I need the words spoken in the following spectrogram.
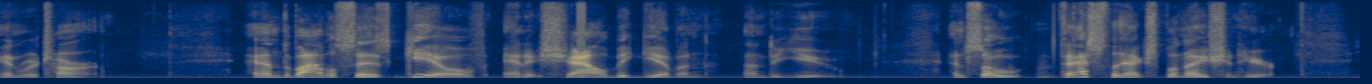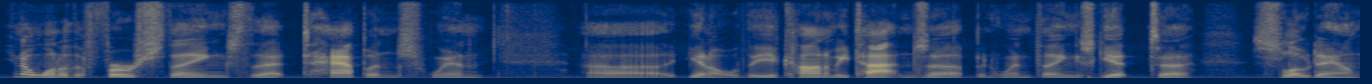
in return. And the Bible says, Give, and it shall be given unto you. And so that's the explanation here. You know, one of the first things that happens when, uh, you know, the economy tightens up and when things get uh, slow down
